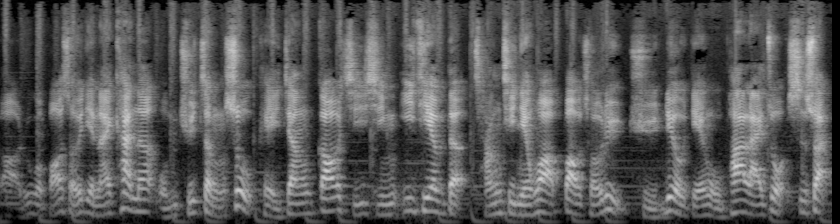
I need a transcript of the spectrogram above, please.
啊，如果保守一点来看呢，我们取整数可以将高息型 ETF 的长期年化报酬率取六点五趴来做试算，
